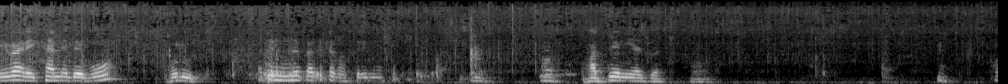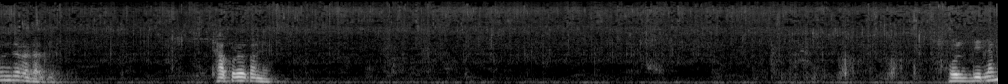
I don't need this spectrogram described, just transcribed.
এইবার এখানে দেব হলুদ। আচ্ছা নুনের প্যাকেটটা ঘর থেকে নিয়ে আসো তো। হাত ধুয়ে নিয়ে আসবে। কোন জায়গাটাতে ঠাকুরের ওখানে। হলুদ দিলাম।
